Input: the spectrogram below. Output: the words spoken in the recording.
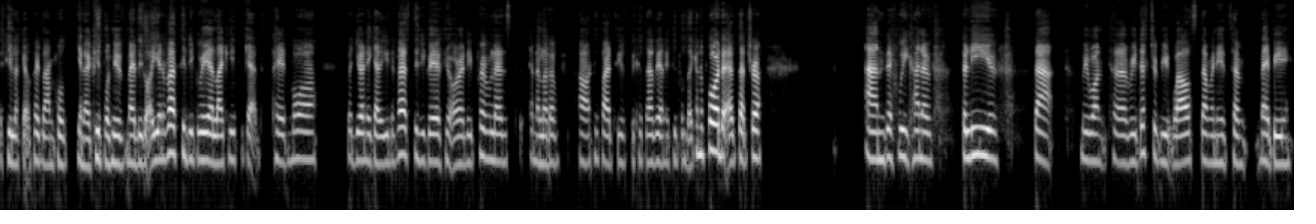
if you look at, for example, you know, people who've maybe got a university degree are likely to get paid more, but you only get a university degree if you're already privileged in a lot of our societies because they're the only people that can afford it, etc. And if we kind of believe that we want to redistribute wealth, then we need to maybe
